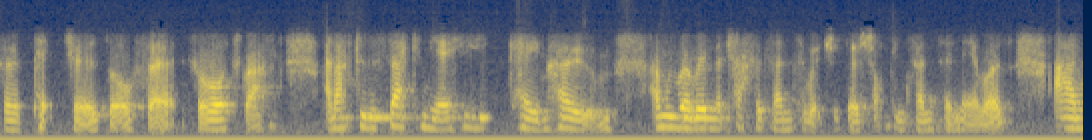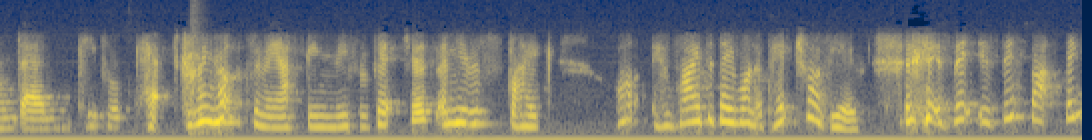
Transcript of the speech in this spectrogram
for pictures or for for autographs. And after the second year, he came home, and we were in the Trafford Centre, which is a shopping centre near us, and um, people kept coming up to me asking me for pictures, and he was like what? Why did they want a picture of you? is, this, is this that thing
